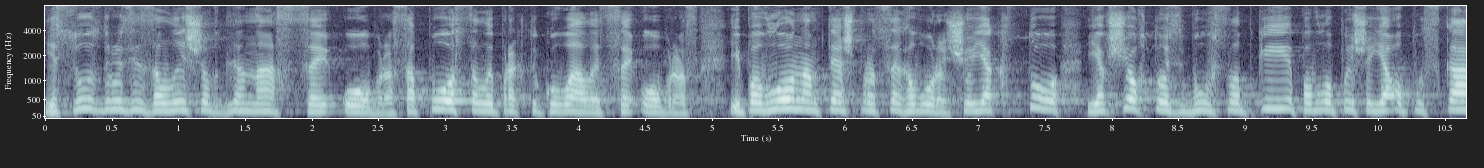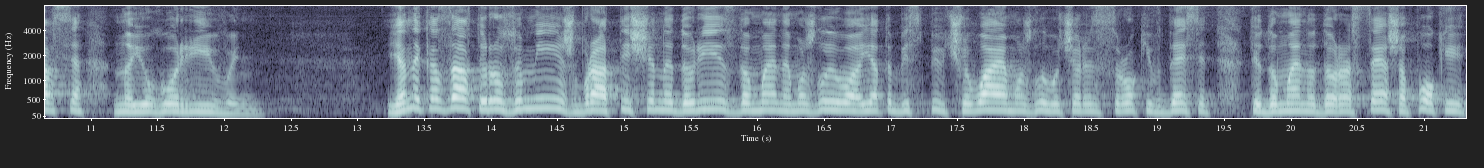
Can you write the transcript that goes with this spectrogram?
Ісус, друзі, залишив для нас цей образ. Апостоли практикували цей образ. І Павло нам теж про це говорить, що як хто, якщо хтось був слабкий, Павло пише, я опускався на його рівень. Я не казав, ти розумієш, брат, ти ще не доріс до мене, можливо, я тобі співчуваю, можливо, через років 10 ти до мене доростеш, а поки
